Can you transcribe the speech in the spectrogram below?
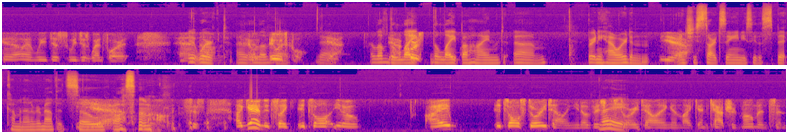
You know, and we just we just went for it. And, It worked. Um, I- it, I wa- love It was cool. Yeah. Yeah. I love Yeah, the light, course. the light behind um, Brittany Howard, and Yeah. when she starts singing, you see the spit coming out of her mouth. It's so awesome. Oh, it's just again, it's like it's all you know. I it's all storytelling, you know, visual Right. storytelling and like and captured moments and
